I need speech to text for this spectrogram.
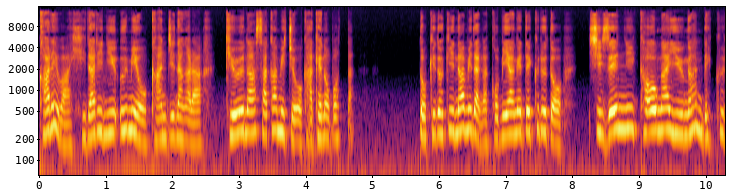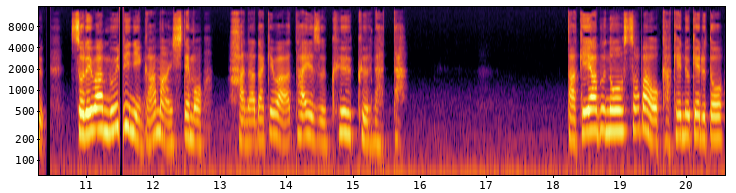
彼は左に海を感じながら急な坂道を駆け上った。時々涙がこみ上げてくると自然に顔が歪んでくる。それは無理に我慢しても鼻だけは絶えずクークーなった。竹やぶのそばを駆け抜けると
